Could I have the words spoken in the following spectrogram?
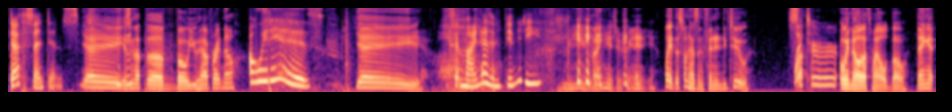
Death sentence. Yay! Isn't that the bow you have right now? Oh, it is. Yay! Except mine has infinity. Mine has infinity. Wait, this one has infinity too. What? Sucker! Oh wait, no, that's my old bow. Dang it!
